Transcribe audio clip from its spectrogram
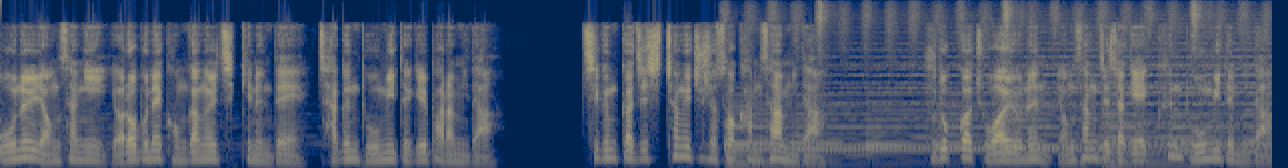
오늘 영상이 여러분의 건강을 지키는데 작은 도움이 되길 바랍니다. 지금까지 시청해주셔서 감사합니다. 구독과 좋아요는 영상 제작에 큰 도움이 됩니다.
